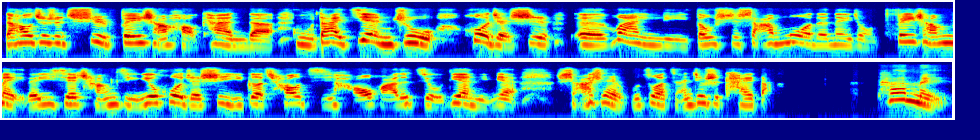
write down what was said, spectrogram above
然后就是去非常好看的古代。建筑，或者是呃万里都是沙漠的那种非常美的一些场景，又或者是一个超级豪华的酒店里面，啥事也不做，咱就是开打。他每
